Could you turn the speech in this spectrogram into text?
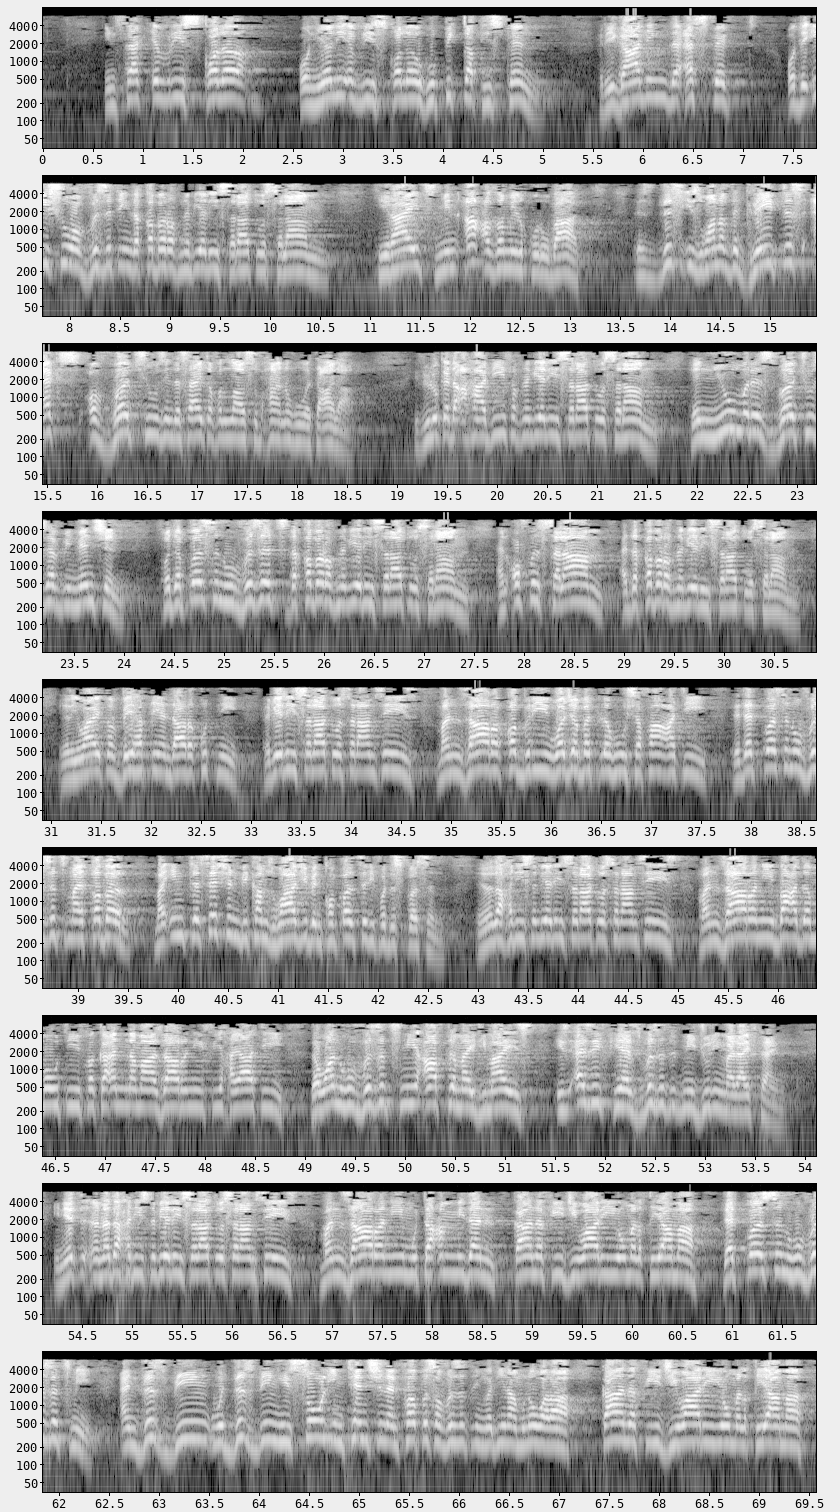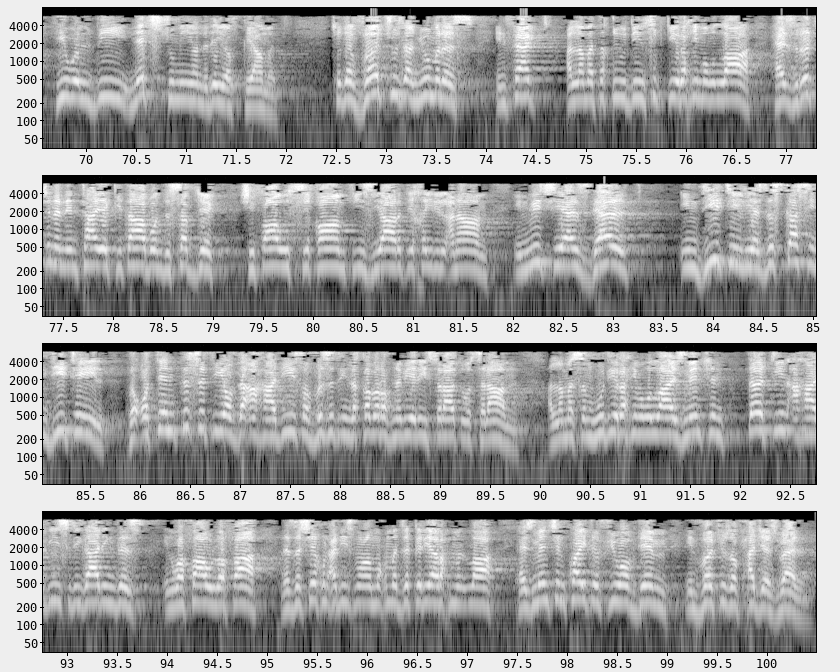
In fact, every scholar, or nearly every scholar who picked up his pen regarding the aspect or the issue of visiting the qabr of Nabi alayhi salatu wasalam, he writes, min a'zamil qurubat. This is one of the greatest acts of virtues in the sight of Allah subhanahu wa ta'ala. If you look at the ahadith of Nabi alayhi salatu wasalam, then numerous virtues have been mentioned. For the person who visits the qabr of Nabi alayhi salatu wasalam and offers salam at the qabr of Nabi alayhi salatu wasalam. In the riwayat of Bayhaqi and Daraqutni, Nabi alayhi salatu wasalam says, Man zara qabri wajabat lahu shafa'ati. That that person who visits my qabr, my intercession becomes wajib and compulsory for this person. In another hadith, Nabi alayhi salatu wasalam says, Man zarani ba'da mawti faka'annama zarani fi hayati. The one who visits me after my demise is as if he has visited me during my lifetime. In yet another hadith, Nabi alayhi salatu wasalam says, Man zarani muta'ammidan kana fi jiwari yawm al-qiyamah. That person who visits me, and this being, with this being his sole intention and purpose of visiting Medina Munawwara, kana fi jiwari yawm al-qiyamah. He will be next to me on the day of Qiyamah. So the virtues are numerous. In fact, Allama Taqiyuddin Subki rahimahullah has written an entire kitab on the subject, Shifa'u Siqam fi Ziyarati Khairil Anam, in which he has dealt in detail, he has discussed in detail the authenticity of the ahadith of visiting the qabr of Nabi alayhi salatu wasalam. Allama Samhudi rahimahullah has mentioned 13 ahadith regarding this in Wafa'ul Wafa. And as the Shaykh al-Hadith Muhammad Zakaria rahimahullah has mentioned quite a few of them in virtues of Hajj as well.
